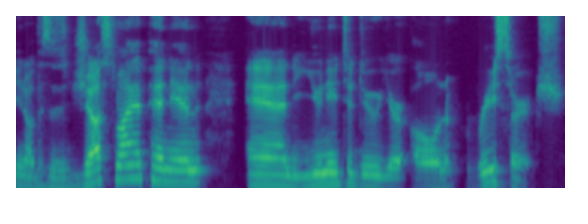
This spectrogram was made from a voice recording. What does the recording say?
You know, this is just my opinion and you need to do your own research.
